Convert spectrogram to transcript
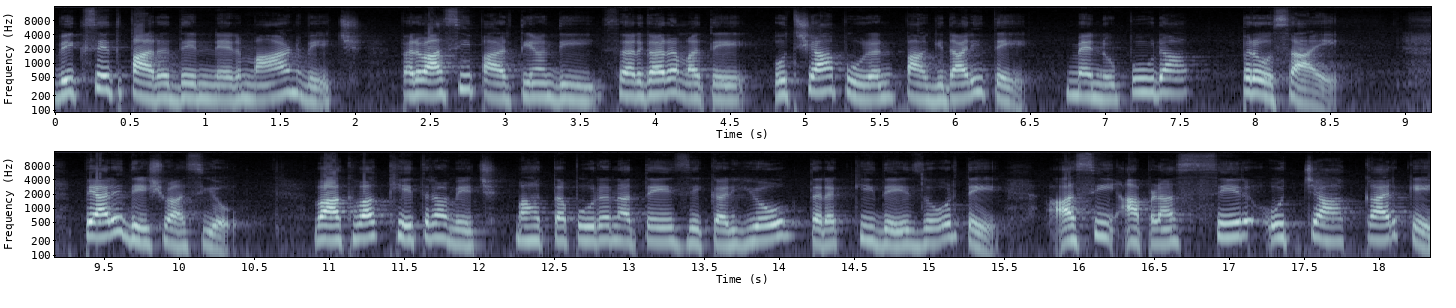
ਵਿਕਸਿਤ ਭਾਰਤ ਦੇ ਨਿਰਮਾਣ ਵਿੱਚ ਪ੍ਰਵਾਸੀ ਭਾਰਤੀਆਂ ਦੀ ਸਰਗਰਮ ਅਤੇ ਉਤਸ਼ਾਹਪੂਰਨ ਭਾਗੀਦਾਰੀ ਤੇ ਮੈਨੂੰ ਪੂਰਾ ਭਰੋਸਾ ਹੈ ਪਿਆਰੇ ਦੇਸ਼ਵਾਸੀਓ, ਵੱਖ-ਵੱਖ ਖੇਤਰਾਂ ਵਿੱਚ ਮਹੱਤਵਪੂਰਨ ਅਤੇ ਜ਼ਿਕਰਯੋਗ ਤਰੱਕੀ ਦੇ ਜ਼ੋਰ ਤੇ ਅਸੀਂ ਆਪਣਾ ਸਿਰ ਉੱਚਾ ਕਰਕੇ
